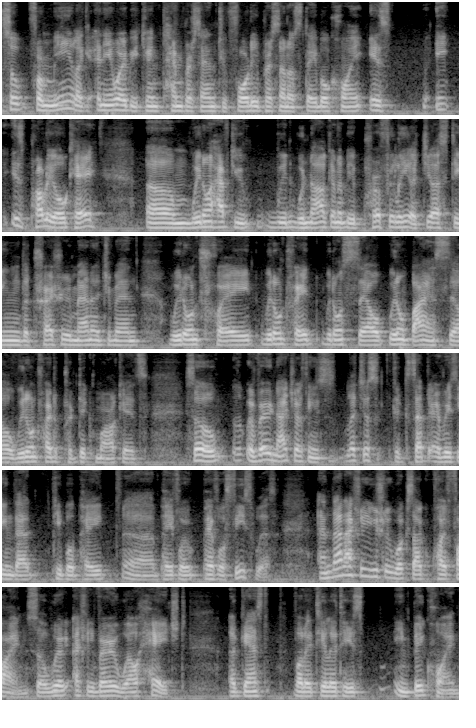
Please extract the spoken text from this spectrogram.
so for me, like anywhere between 10% to 40% of stable coin is is probably okay. Um, we don't have to. We, we're not going to be perfectly adjusting the treasury management. We don't trade. We don't trade. We don't sell. We don't buy and sell. We don't try to predict markets. So a very natural thing is let's just accept everything that people pay uh, pay for pay for fees with, and that actually usually works out quite fine. So we're actually very well hedged against volatilities in Bitcoin,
